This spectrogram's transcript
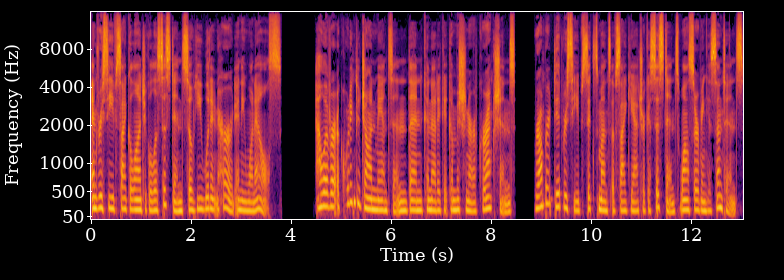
and receive psychological assistance so he wouldn't hurt anyone else. However, according to John Manson, then Connecticut Commissioner of Corrections, Robert did receive six months of psychiatric assistance while serving his sentence.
